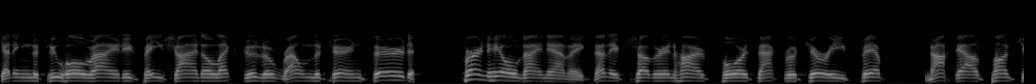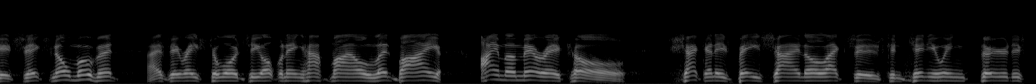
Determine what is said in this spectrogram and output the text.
Getting the two hole ride is Bayside Alexis around the turn third. Fernhill Dynamic. Then it's Southern Heart fourth. Acroturi fifth. Knockout punch is six. No movement as they race towards the opening half mile led by I'm a Miracle. Second is Bayside Alexis. Continuing third is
